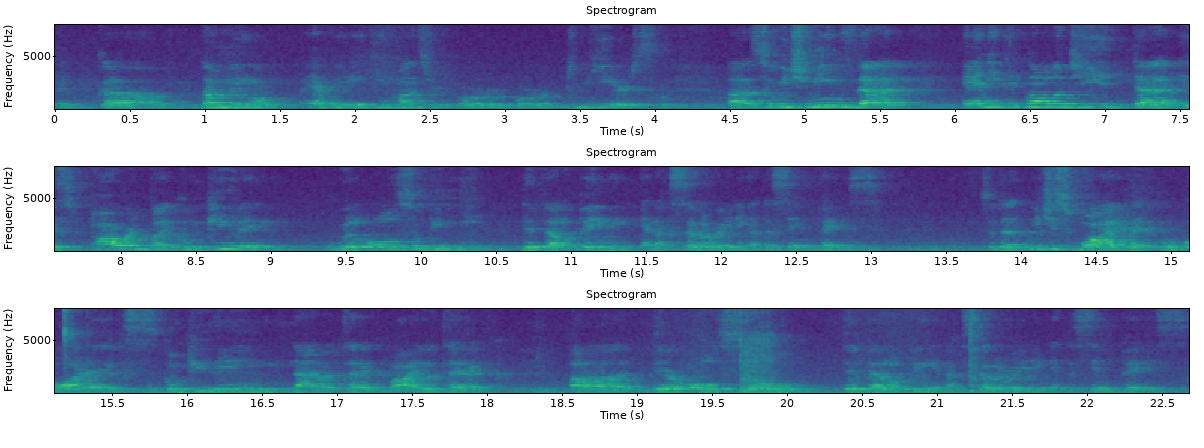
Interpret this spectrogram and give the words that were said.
like uh, doubling of every 18 months or, or, or two years. Uh, so which means that any technology that is powered by computing will also be developing and accelerating at the same pace. So that, which is why like robotics, computing, nanotech, biotech, uh, they're also developing and accelerating at the same pace.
